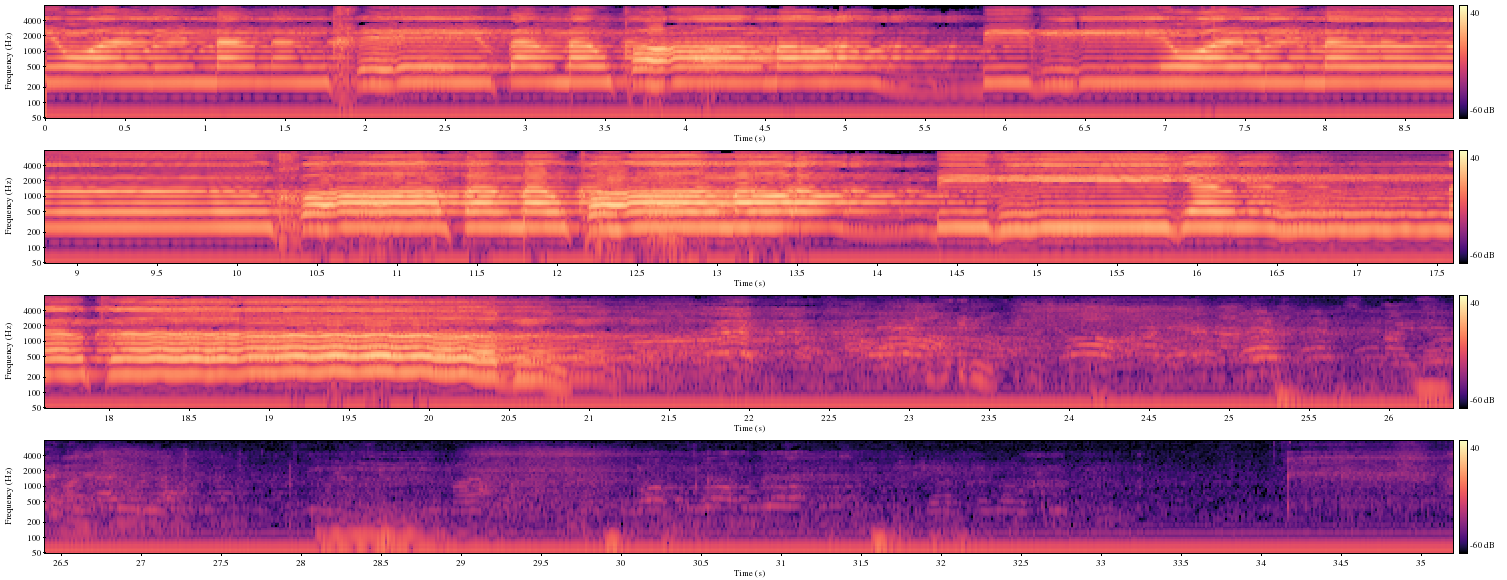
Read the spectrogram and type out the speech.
ولمن خيف مقام ربه ولمن خاف مقام ربه جنتان.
